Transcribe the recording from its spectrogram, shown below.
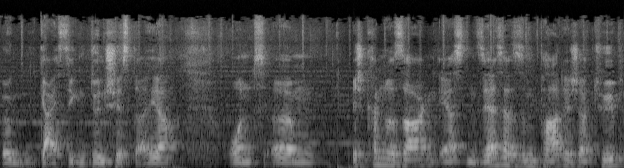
irgendeinen geistigen Dünnschiss daher. Und ähm, ich kann nur sagen, er ist ein sehr, sehr sympathischer Typ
